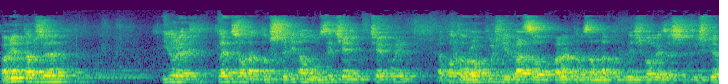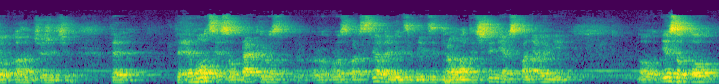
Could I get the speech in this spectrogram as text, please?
Pamiętam, że Jurek klęczał nad tą szczeliną, łzy ciekły, a potem rok później wracał, pamiętam, za napływny zimowej ze szczytu i śpiewał Kocham Cię życie. Te, te emocje są tak roz, ro- rozwarstwione między, między traumatycznymi a wspaniałymi. No, nie są to,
